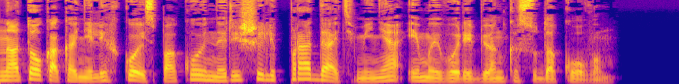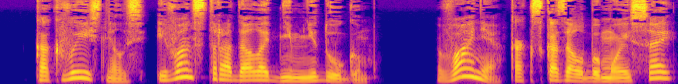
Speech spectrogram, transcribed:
на то, как они легко и спокойно решили продать меня и моего ребенка Судаковым. Как выяснилось, Иван страдал одним недугом. Ваня, как сказал бы мой Исай,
